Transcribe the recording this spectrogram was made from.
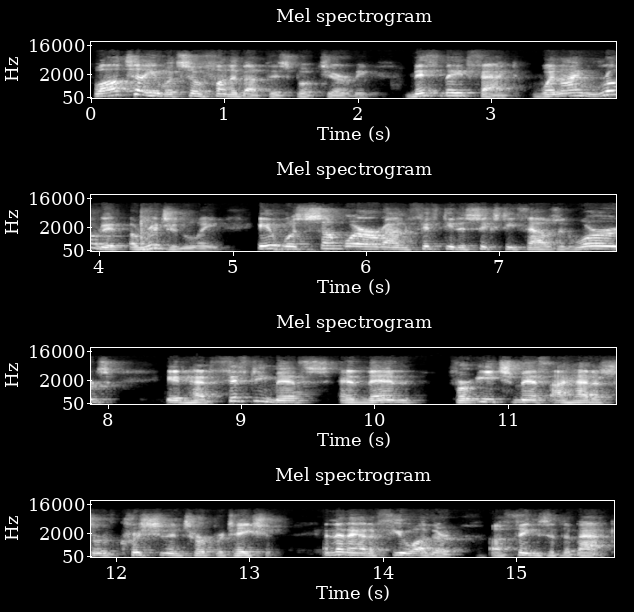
Well, I'll tell you what's so fun about this book, Jeremy. Myth Made Fact. When I wrote it originally, it was somewhere around 50 to 60,000 words. It had 50 myths. And then for each myth, I had a sort of Christian interpretation. And then I had a few other uh, things at the back.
